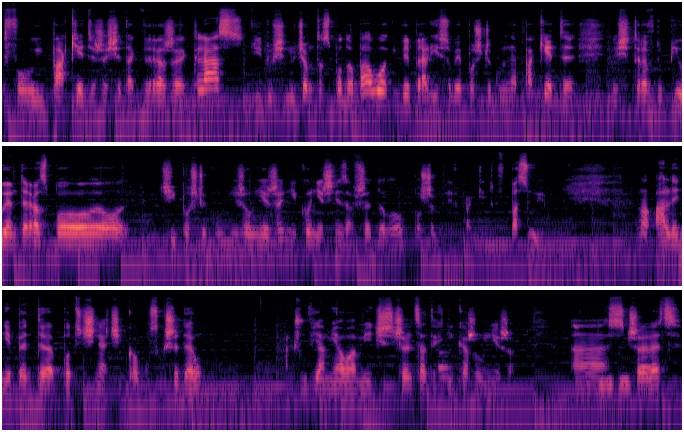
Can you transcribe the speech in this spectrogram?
twój, pakiet, że się tak wyrażę, klas, ilu się ludziom to spodobało i wybrali sobie poszczególne pakiety. No i się trochę wdupiłem teraz, bo ci poszczególni żołnierze niekoniecznie zawsze do poszczególnych pakietów pasują. No ale nie będę podcinać nikomu skrzydeł. Żółwia miała mieć strzelca technika żołnierza. A strzelec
